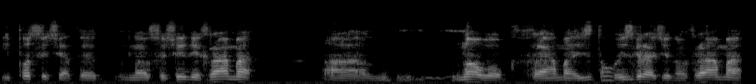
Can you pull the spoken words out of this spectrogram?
i posjećate na osvećenje hrama a, novog hrama, iz, novo izgrađenog hrama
